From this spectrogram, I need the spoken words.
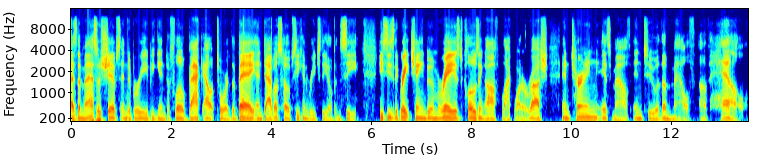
As the massive ships and debris begin to float back out toward the bay, and Davos hopes he can reach the open sea. He sees the great chain boom raised, closing off Blackwater Rush and turning its mouth into the mouth of hell.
